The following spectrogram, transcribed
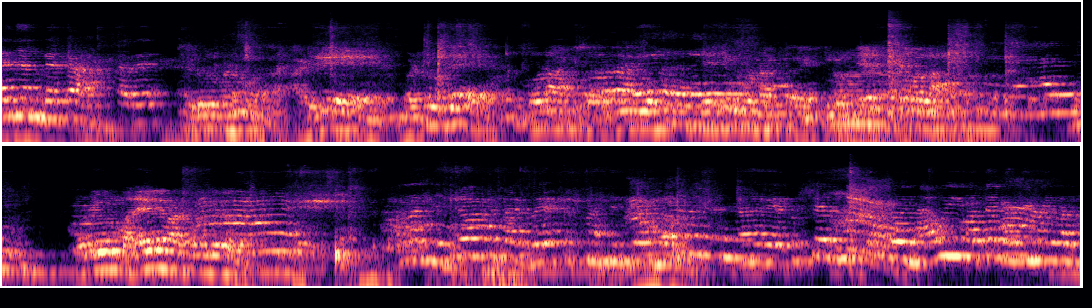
ಏನೇನ್ ಬೇಕಾ? ಏನೇನ್ ಹಾಕ್ತಾರೆ ಅಡಿಗೆ ಭಟ್ರುಗಳೇ ಸೋಡಾ ಹಾಕ್ತಾರೆ ಬೇಕಿಂಗ್ ಸೋಡಾ ಹಾಕ್ತಾರೆ. ಇವ್ರು ಟೇಸ್ಟ್ ಕೊಡೋಲ್ಲ ನೋಡಿ ಇವ್ರು ಮನೆಯಲ್ಲೇ ಮಾಡ್ಕೊಂಡಿರೋದು. ಅಲ್ಲ ನಿಜವಾಗ್ಲೂ ಸರ್ ಗ್ರೇಟ್ ನಿಜವಾಗ್ಲೂ ನನಗೆ ಖುಷಿ ಅನಿಸ್ತು ನಾವು ಇವತ್ತೇ ಬಂದಿದ್ದೀವಲ್ಲ.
